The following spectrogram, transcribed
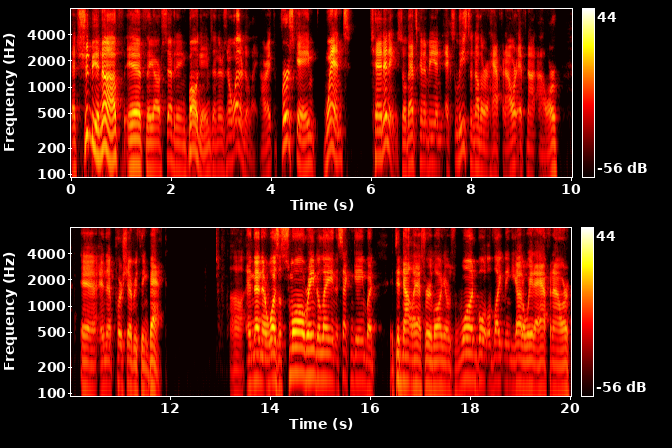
that should be enough if they are seven inning ball games and there's no weather delay. All right. The first game went 10 innings. So that's going to be at least another half an hour, if not hour, and, and that push everything back. Uh, and then there was a small rain delay in the second game, but it did not last very long. There was one bolt of lightning. You got to wait a half an hour,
